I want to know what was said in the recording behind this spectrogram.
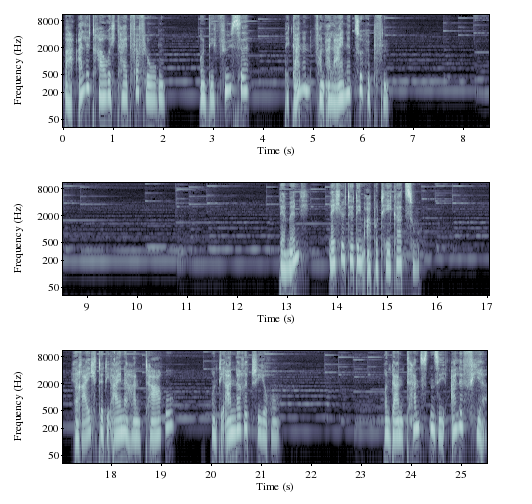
war alle Traurigkeit verflogen und die Füße begannen von alleine zu hüpfen. Der Mönch lächelte dem Apotheker zu. Er reichte die eine Hand Taro und die andere Giro und dann tanzten sie alle vier.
